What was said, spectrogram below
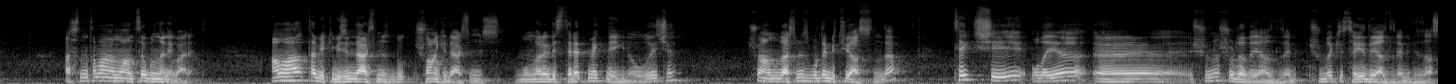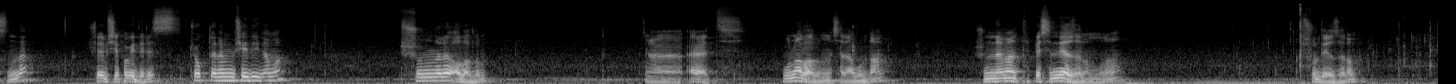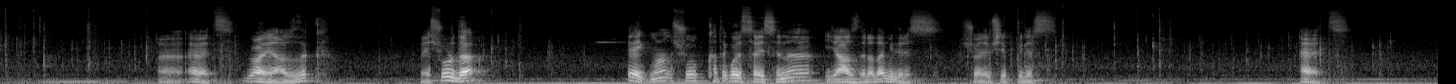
Aslında tamamen mantığı bundan ibaret. Ama tabii ki bizim dersimiz, bu, şu anki dersimiz bunları listeletmekle ilgili olduğu için şu an bu dersimiz burada bitiyor aslında. Tek şeyi, olayı e, şunu şurada da yazdırabiliriz. Şuradaki sayıyı da yazdırabiliriz aslında. Şöyle bir şey yapabiliriz. Çok da önemli bir şey değil ama şunları alalım. Ee, evet. Bunu alalım mesela buradan. Şunun hemen tepesinde yazalım bunu. Şurada yazalım. Ee, evet. Böyle yazdık. Ve şurada direktman şu kategori sayısını yazdırabiliriz. Şöyle bir şey yapabiliriz. Evet.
